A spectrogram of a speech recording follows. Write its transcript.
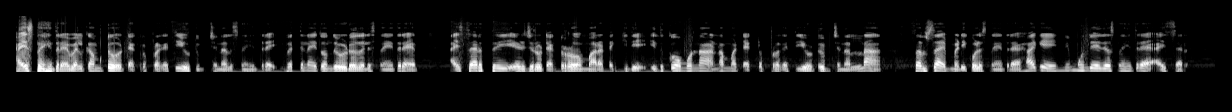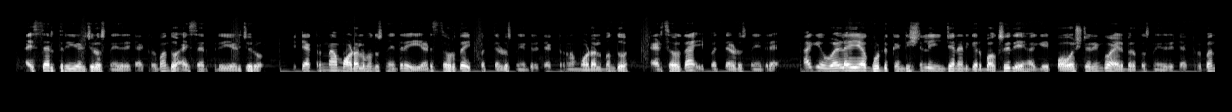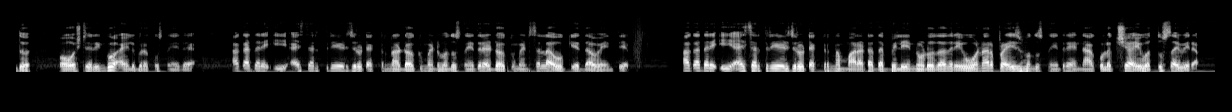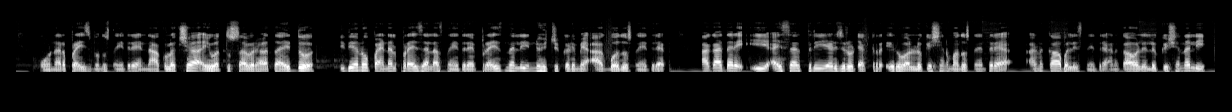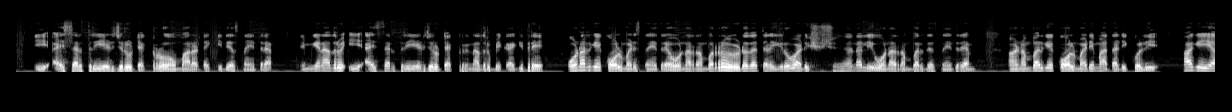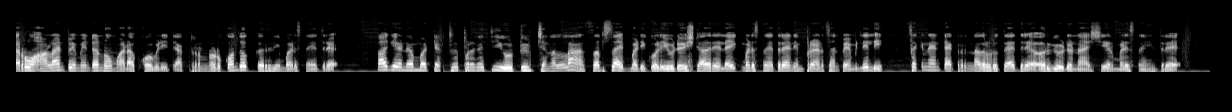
Hi ಸ್ನೇಹಿತರೆ welcome to tractor Pragati YouTube channel ಸ್ನೇಹಿತರೆ. ಇವತ್ತಿನ ಇದೊಂದು ವಿಡಿಯೋದಲ್ಲಿ ಸ್ನೇಹಿತರೆ Eicher three eight zero tractor ಮಾರಾಟಕ್ಕಿದೆ. ಇದಕ್ಕೂ ಮುನ್ನ ನಮ್ಮ ಟ್ಯಾಕ್ಟರ್ ಪ್ರಗತಿ ಯೂಟ್ಯೂಬ್ ಚಾನಲ್ನ ಸಬ್ಸ್ಕ್ರೈಬ್ ಮಾಡಿಕೊಳ್ಳಿ ಸ್ನೇಹಿತರೆ. ಹಾಗೆ ನಿಮ್ಮ ಮುಂದೆ ಇದೆ ಸ್ನೇಹಿತರೆ Eicher Eicher three eight zero ಸ್ನೇಹಿತರೆ ಟ್ಯಾಕ್ಟರ್ ಬಂದು ಐಸರ್ ತ್ರೀ ಏಟ್ ಜೀರೋ. ಈ ಟ್ರ್ಯಾಕ್ಟರ್ನ ಮಾಡೆಲ್ ಬಂದು ಸ್ನೇಹಿತರೆ, ಎರಡ್ ಸಾವಿರದ ಇಪ್ಪತ್ತೆರಡು ಸ್ನೇಹಿತರೆ. ಟ್ರ್ಯಾಕ್ಟರ್ನ ಮಾಡೆಲ್ ಬಂದು ಎರಡ್ ಸಾವಿರದ ಇಪ್ಪತ್ತೆರಡು ಸ್ನೇಹಿತರೆ. ಹಾಗೆ ಒಳ್ಳೆಯ good condition engine and gearbox ಇದೆ. ಹಾಗೆ ಪವರ್ ಸ್ಟೇರಿಂಗು ಆಯಿಲ್ ಬ್ರೇಕು ಸ್ನೇಹಿತರೆ ಟ್ರ್ಯಾಕ್ಟರ್ ಬಂದು ಪವರ್ ಸ್ಟೇರಿಂಗು ಆಯಿಲ್ ಬ್ರೇಕು ಸ್ನೇಹಿತರೆ. ಹಾಗಾದರೆ ಈ S R three eight zero ಟ್ರ್ಯಾಕ್ಟರ್ನ ಡಾಕ್ಯುಮೆಂಟ್ ಬಂದು ಸ್ನೇಹಿತರೆ ಡಾಕ್ಯುಮೆಂಟ್ಸ್ ಎಲ್ಲ ಓಕೆ ಇದ್ದಾವೆ ಅಂತೆ. ಹಾಗಾದರೆ ಈ S R three eight zero ಟ್ರ್ಯಾಕ್ಟರ್ನ ಮಾರಾಟದ ಬೆಲೆ ನೋಡೋದಾದರೆ ಓನರ್ ಪ್ರೈಸ್ ಬಂದು ಸ್ನೇಹಿತರೆ ನಾಲ್ಕು ಲಕ್ಷ ಐವತ್ತು ಸಾವಿರ. ಓನರ್ ಪ್ರೈಸ್ ಬಂದು ಸ್ನೇಹಿತರೆ ನಾಲ್ಕು ಲಕ್ಷ ಐವತ್ತು ಸಾವಿರ ಹೇಳ್ತಾ ಇದ್ದು, ಇದೇನು ಫೈನಲ್ ಪ್ರೈಸ್ ಅಲ್ಲ ಸ್ನೇಹಿತರೆ. ಪ್ರೈಸ್ನಲ್ಲಿ ಇನ್ನೂ ಹೆಚ್ಚು ಕಡಿಮೆ ಆಗ್ಬೋದು ಸ್ನೇಹಿತರೆ. ಹಾಗಾದರೆ ಈ Eicher three eight zero tractor ಇರುವ ಲೊಕೇಶನ್ ಬಂದು ಸ್ನೇಹಿತರೆ ಅಣಕಾವಲಿ ಸ್ನೇಹಿತರೆ ಅಣಕಾವಲಿ ಲೊಕೇಶನ್ ಅಲ್ಲಿ ಈ Eicher three eight zero tractor ಮಾರಾಟಕ್ಕಿದೆ ಸ್ನೇಹಿತರೆ? ನಿಮ್ಗೇನಾದ್ರೂ ಈ Eicher three eight zero tractor ಏನಾದರೂ ಬೇಕಾಗಿದ್ರೆ ಓನರ್ಗೆ ಕಾಲ್ ಮಾಡಿ ಸ್ನೇಹಿತರೆ. ಓನರ್ ನಂಬರ್ ವಿಡಿಯೋದ ತೆಳಗಿರುವ ಡಿಸ್ಕ್ರಿಪ್ಷನ್ ಅಲ್ಲಿ ಓನರ್ ನಂಬರ್ ಇದೆ ಸ್ನೇಹಿತರೆ. ಆ ನಂಬರ್ಗೆ ಕಾಲ್ ಮಾಡಿ ಮಾತಾಡಿಕೊಳ್ಳಿ. ಹಾಗೆ ಯಾರು ಆನ್ಲೈನ್ ಪೇಮೆಂಟ್ ಅನ್ನು ಮಾಡಕ್ ಹೋಗ್ಬೇಡಿ ಟ್ರ್ಯಾಕ್ಟರ್ ನೋಡ್ಕೊಂಡು ಖರೀದಿ ಮಾಡಿ ಸ್ನೇಹಿತರೆ. ಹಾಗೆ ನಮ್ಮ ಟೆಕ್ಟರ್ ಪ್ರಗತಿ ಯೂಟ್ಯೂಬ್ ಚಾನಲ್ನ ಸಬ್ಸ್ಕ್ರೈಬ್ ಮಾಡಿಕೊಳ್ಳಿ. ವಿಡಿಯೋ ಇಷ್ಟ ಆದರೆ ಲೈಕ್ ಮಾಡಿ ಸ್ನೇಹಿತರೆ ನಿಮ್ಮ ಫ್ರೆಂಡ್ಸ್ ಆ್ಯಂಡ್ ಫ್ಯಾಮಿಲಿಯಲ್ಲಿ ಸೆಕೆಂಡ್ ಹ್ಯಾಂಡ್ ಟ್ಯಾಕ್ಟರ್ನಾದ್ರೂ ಹುಡುಕ್ತಾ ಇದ್ದರೆ ಅವ್ರಿಗೆ ವಿಡಿಯೋನ ಶೇರ್ ಮಾಡಿ ಸ್ನೇಹಿತರೆ.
